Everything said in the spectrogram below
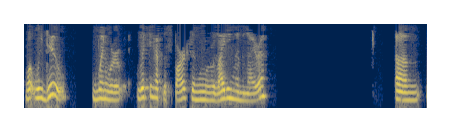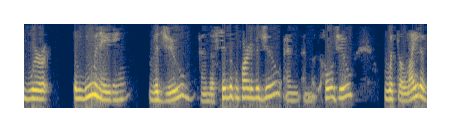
What we do when we're lifting up the sparks and when we're lighting the menorah, um, we're illuminating the Jew and the physical part of a Jew and, and the whole Jew with the light of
